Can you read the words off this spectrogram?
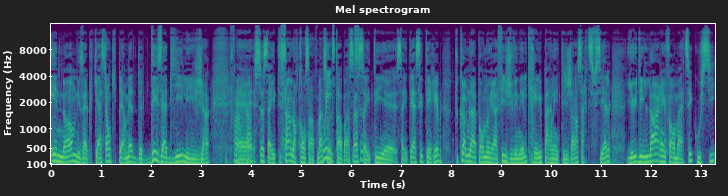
énorme. Des applications qui permettent de déshabiller les gens. Euh, ça, ça a été sans leur consentement, oui, soit dit en passant. Ça. ça. a été, euh, ça a été assez terrible. Tout comme la pornographie juvénile créée par l'intelligence artificielle. Il y a eu des leurres informatiques aussi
